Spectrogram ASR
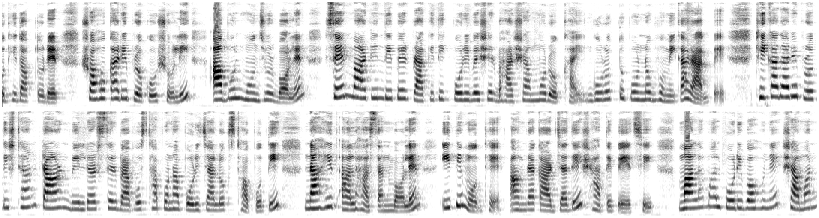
অধিদপ্তরের সহকারী প্রকৌশলী আবুল মঞ্জুর বলেন, সেন্ট মার্টিন দ্বীপের প্রাকৃতিক পরিবেশের ভারসাম্য রক্ষায় গুরুত্বপূর্ণ ভূমিকা রাখবে। ঠিকাদারি প্রতিষ্ঠান টার্ন বিল্ডার্সের ব্যবস্থাপনা পরিচালক স্থপতি নাহিদ আল হাসান বলেন, ইতিমধ্যে আমরা কার্যাদেশ হাতে পেয়েছি। মালামাল পরিবহনে সামান্য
